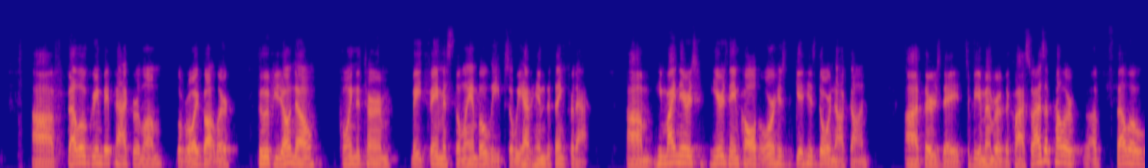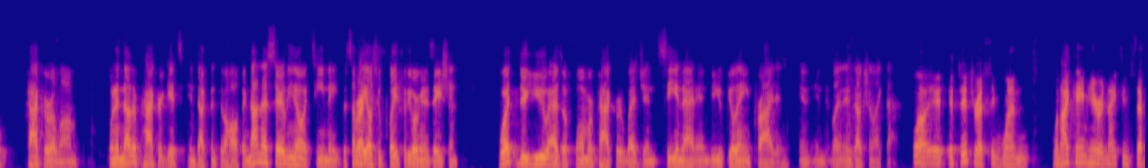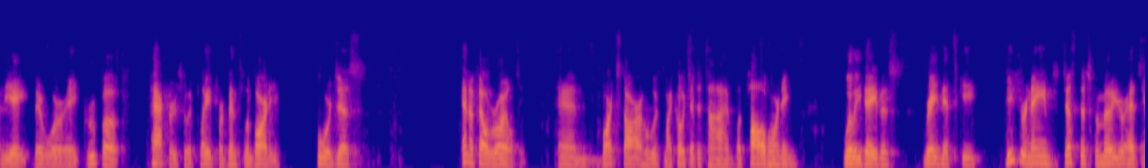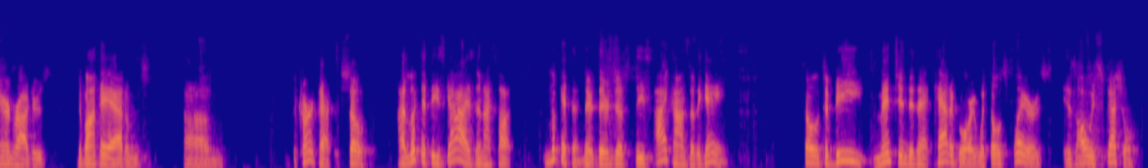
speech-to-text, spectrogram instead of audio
Uh, fellow Green Bay Packer alum LeRoy Butler, who, if you don't know, coined the term, made famous the Lambeau Leap. So we have him to thank for that. Um, he might near his, hear his name called or his get his door knocked on uh, Thursday to be a member of the class. So as a fellow, a fellow Packer alum, when another Packer gets inducted into the Hall of Fame, not necessarily you know a teammate, but somebody Right. else who played for the organization, what do you as a former Packer legend see in that, and do you feel any pride in in, in an induction like that? Well, it, it's interesting when when I came here in 1978, there were a group of Packers who had played for Vince Lombardi, who were just NFL royalty. And Bart Starr, who was my coach at the time, but Paul Hornung, Willie Davis, Ray Nitschke, these were names just as familiar as Aaron Rodgers, Davante Adams, um, the current Packers. So I looked at these guys and I thought, look at them. They're, they're just these icons of the game. So to be mentioned in that category with those players is always special.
